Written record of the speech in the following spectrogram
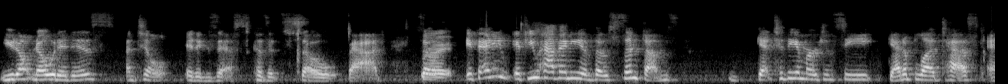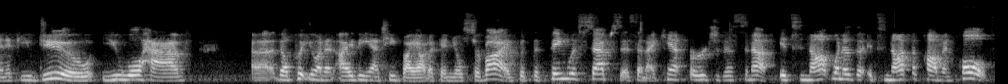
You don't know what it is until it exists because it's so bad. So right. if any, if you have any of those symptoms, get to the emergency, get a blood test, and if you do, you will have. Uh, they'll put you on an IV antibiotic and you'll survive. But the thing with sepsis, and I can't urge this enough, it's not one of the. It's not the common cold.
